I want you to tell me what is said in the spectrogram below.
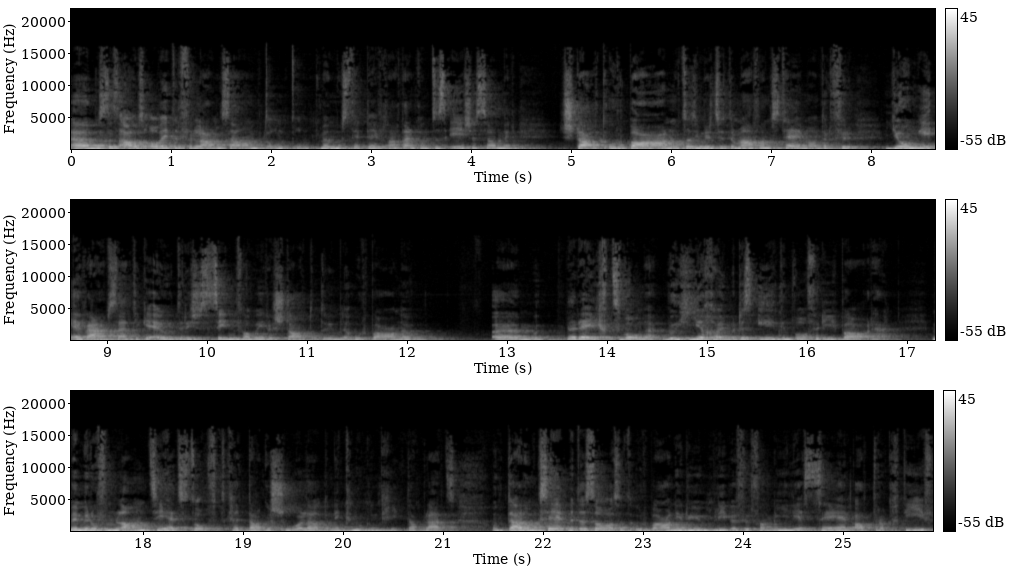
ähm, was das alles auch wieder verlangsamt und, und man muss dort einfach nachdenken. Und das ist es so. Wir, Stadt, urban, und da sind wir jetzt wieder am Anfangsthema, oder? Für junge, erwerbstätige Eltern ist es sinnvoll, in einer Stadt oder in einem urbanen ähm, Bereich zu wohnen. Weil hier können wir das irgendwo vereinbaren. Wenn wir auf dem Land sind, hat es oft keine Tagesschule oder nicht genug Kita-Plätze. Und darum sieht man das so. Also die urbane Räume bleiben für Familien sehr attraktiv.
